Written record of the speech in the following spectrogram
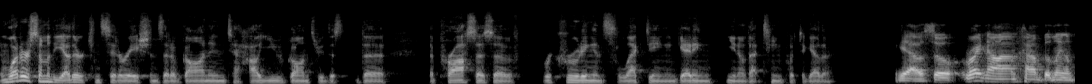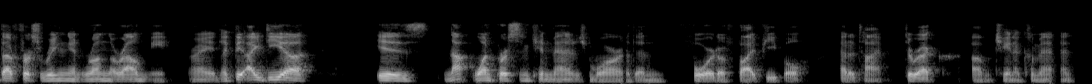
and what are some of the other considerations that have gone into how you've gone through this the the process of recruiting and selecting and getting you know that team put together? Yeah, so right now I'm kind of building up that first ring and rung around me, right? Like the idea is not one person can manage more than four to five people at a time, direct um, chain of command.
